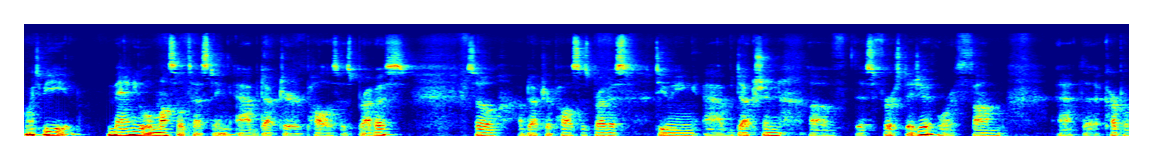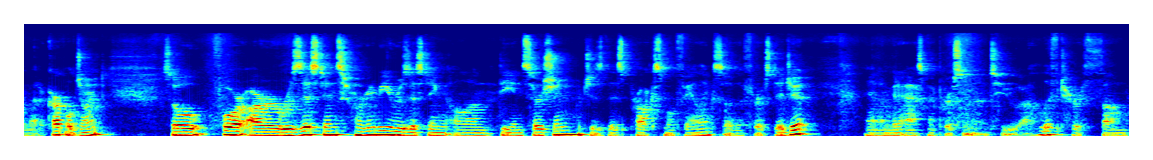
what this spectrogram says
going to be manual muscle testing abductor pollicis brevis. So abductor pollicis brevis doing abduction of this first digit or thumb at the carpal metacarpal joint. So for our resistance, we're going to be resisting on the insertion, which is this proximal phalanx of the first digit. And I'm going to ask my person to uh, lift her thumb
